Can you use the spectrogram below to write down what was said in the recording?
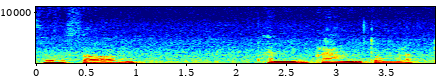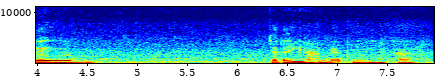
โซ่สองพันหนึ่งครั้งตรงหลักเดิม จะได้งานแบบนี้นะคะ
